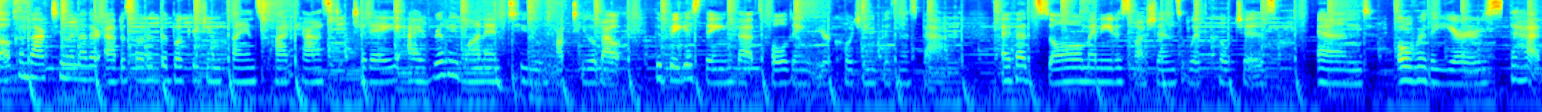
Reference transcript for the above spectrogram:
Welcome back to another episode of the Book Your Dream Clients podcast. Today, I really wanted to talk to you about the biggest thing that's holding your coaching business back. I've had so many discussions with coaches and over the years that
